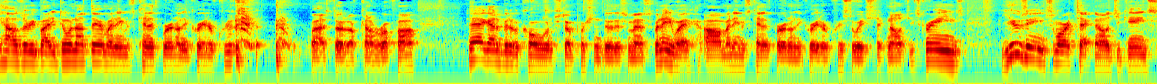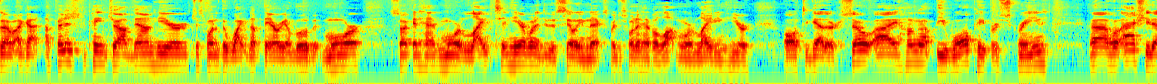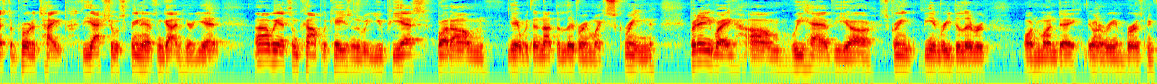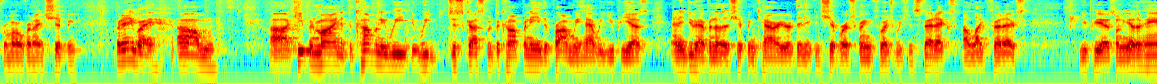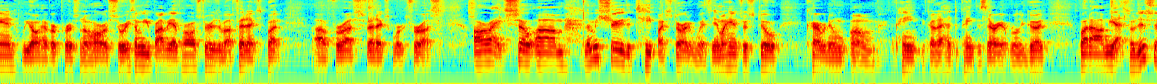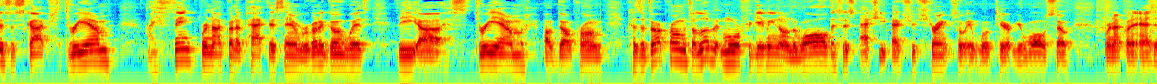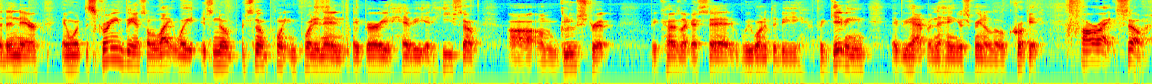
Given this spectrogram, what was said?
How's everybody doing out there? My name is Kenneth Bird. I'm the creator of well, I started off kind of rough, huh? Yeah, I got a bit of a cold. I'm still pushing through this mess. But anyway, uh, my name is Kenneth Bird. I'm the creator of Crystal Edge Technology Screens using smart technology gains. So I got I finished the paint job down here. Just wanted to whiten up the area a little bit more so I can have more light in here. I want to do the ceiling next, but I just want to have a lot more lighting here all together. So I hung up the wallpaper screen. Uh, well, actually, that's the prototype. The actual screen hasn't gotten here yet. Uh, we had some complications with UPS, but um, yeah, with them not delivering my screen. But anyway, um, we have the uh, screen being redelivered on Monday. They're going to reimburse me from overnight shipping. But anyway, um, uh, keep in mind that the company, we, we discussed with the company the problem we have with UPS, and they do have another shipping carrier that they can ship our screen switch, which is FedEx. I like FedEx. UPS, on the other hand, we all have our personal horror stories. Some of you probably have horror stories about FedEx, but uh, for us, FedEx works for us. All right, so um, let me show you the tape I started with. Yeah, my hands are still covered in um, paint because I had to paint this area up really good. But um, yeah, so this is a Scotch 3M. I think we're not going to pack this in. We're going to go with the uh, 3M uh, Velcro because the Velcro is a little bit more forgiving on the wall. This is actually extra strength, so it will tear up your wall. So we're not going to add that in there. And with the screen being so lightweight, it's no it's no point in putting in a very heavy adhesive uh, um, glue strip because, like I said, we want it to be forgiving if you happen to hang your screen a little crooked. All right, so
